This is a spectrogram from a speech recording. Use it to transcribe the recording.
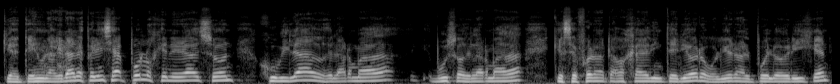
que tiene una gran experiencia. Por lo general son jubilados de la Armada, buzos de la Armada, que se fueron a trabajar al interior o volvieron al pueblo de origen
